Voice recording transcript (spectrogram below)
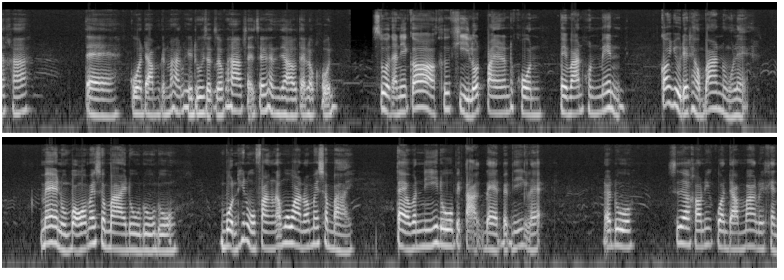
นะคะ แต่กลัวดำกันมากเลยดูจากสภาพใส่เสื้อแขนยาวแต่ละคน ส่วนอันนี้ก็คือขี่รถไปแล้วนะทุกคนไปบ้านคนเม่น ก็อยู่แถวบ้านหนูแหละ แม่หนูบอกว่าไม่สบายดูดูดูบ่นที่หนูฟังแล้วเมื่อวานว่าไม่สบาย แต่วันนี้ดูไปตากแดดแบบนี้อีกแล้ว แล้วดูเสื้อเขานี่กลัวดำมากเลยแขน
